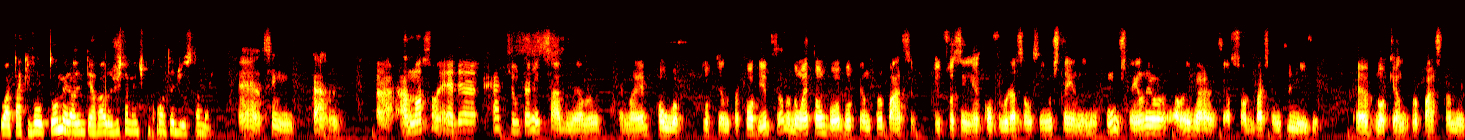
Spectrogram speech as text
O ataque voltou melhor no intervalo justamente por conta disso também. É, assim, cara, a, a nossa OL é aquilo que a gente sabe, né? Ela, ela é boa bloqueando para corridas, ela não é tão boa bloqueando para passe. Isso, assim, a configuração sem o Stanley. Né? Com o Stanley, ela já, já sobe bastante nível, é, bloqueando para passe também.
